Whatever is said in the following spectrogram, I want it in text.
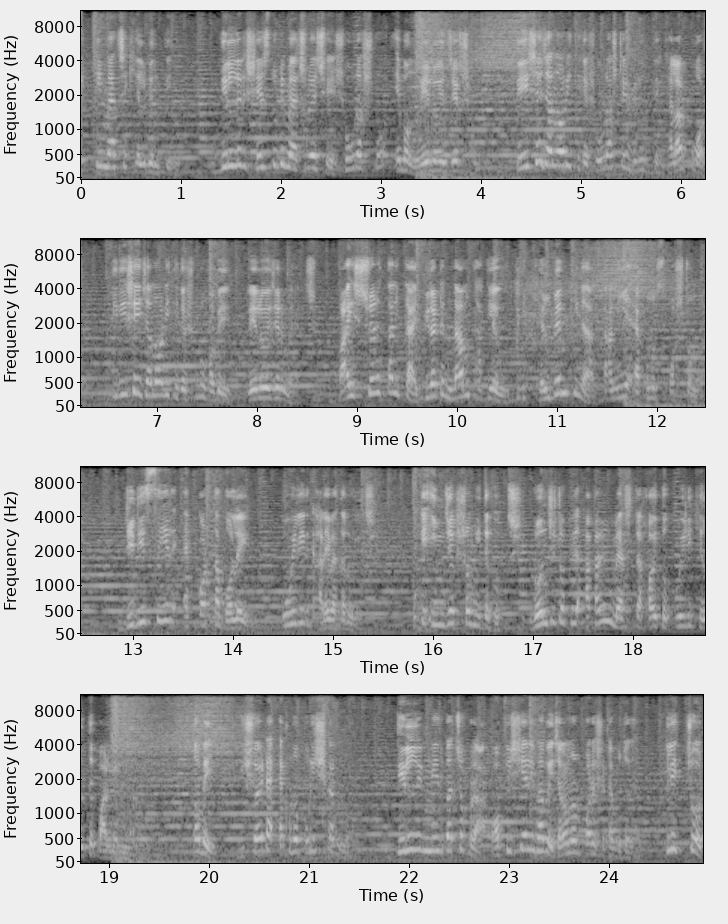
একটি ম্যাচে খেলবেন তিনি। দিল্লির শেষ দুটি ম্যাচ রয়েছে সৌরাষ্ট্র এবং রেলওয়েজের সঙ্গে। তেইশে জানুয়ারি থেকে সৌরাষ্ট্রের বিরুদ্ধে খেলার পর তিরিশে জানুয়ারি থেকে শুরু হবে রেলওয়েজের ম্যাচ। বাইশ জনের তালিকায় বিরাটের নাম থাকলেও তিনি খেলবেন কিনা তা নিয়ে এখনও স্পষ্ট নয়। ডিডিসি এর এক কর্তা বলেন কোহলির ঘাড়ে ব্যথা রয়েছে। ওকে ইঞ্জেকশন নিতে হচ্ছে। রঞ্জি ট্রফির আগামী ম্যাচটা হয়তো কোহলি খেলতে পারবেন না। তবে বিষয়টা এখনও পরিষ্কার নয়। দিল্লির নির্বাচকরা অফিসিয়ালি ভাবে জানানোর পরে সেটা বোঝা যাবে কোহলির চোট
